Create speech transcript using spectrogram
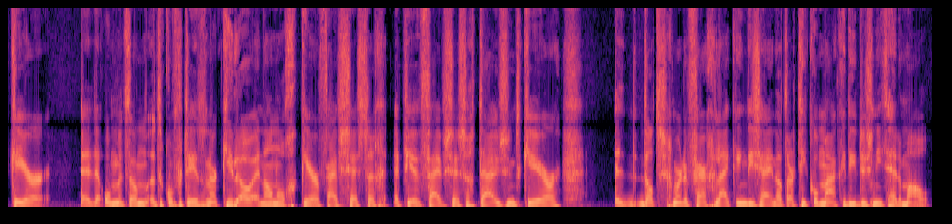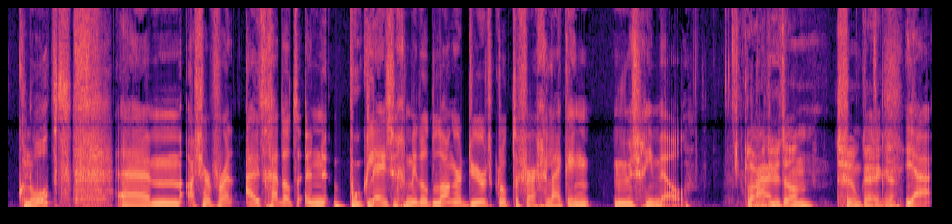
keer eh, om het dan te converteren naar kilo en dan nog keer 65, heb je 65.000 keer. Eh, Dat is zeg maar de vergelijking die zij in dat artikel maken, die dus niet helemaal klopt. Ehm, als je ervan uitgaat dat een boek lezen gemiddeld langer duurt, klopt de vergelijking misschien wel. Langer Maar- duurt dan? De film kijken. Ja.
